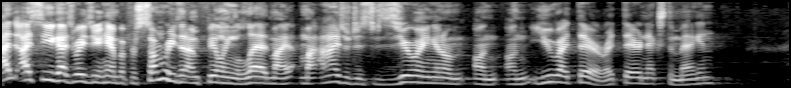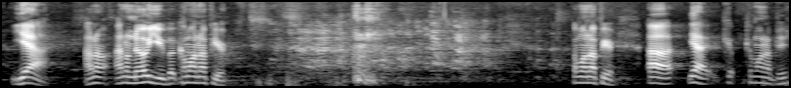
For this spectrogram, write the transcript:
I, I, see you guys raising your hand, but for some reason I'm feeling led. My, my eyes are just zeroing in on, on, on you right there, right there next to Megan. Yeah, I don't, I don't know you, but come on up here. come on up here. Uh, yeah, c- come on up, dude.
